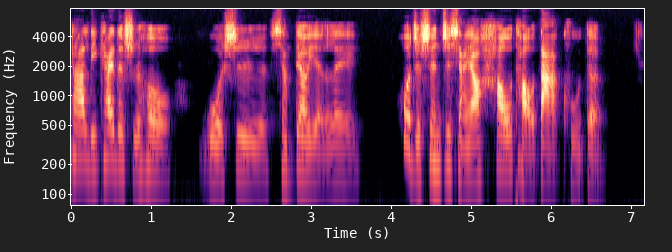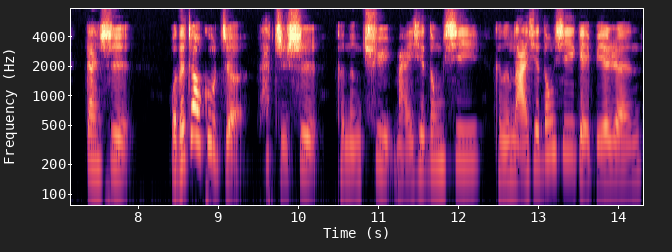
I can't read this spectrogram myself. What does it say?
他离开的时候，我是想掉眼泪，或者甚至想要嚎啕大哭的。但是我的照顾者，他只是可能去买一些东西，可能拿一些东西给别人，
